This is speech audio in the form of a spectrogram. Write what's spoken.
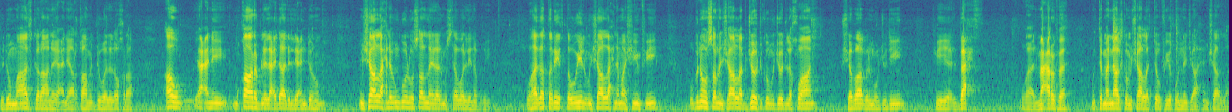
بدون ما أذكر أنا يعني أرقام الدول الأخرى أو يعني مقارب للأعداد اللي عندهم. إن شاء الله إحنا بنقول وصلنا إلى المستوى اللي نبغيه. وهذا طريق طويل وإن شاء الله إحنا ماشيين فيه وبنوصل إن شاء الله بجهدكم وجهد الإخوان والشباب الموجودين في البحث والمعرفة ونتمنى لكم إن شاء الله التوفيق والنجاح إن شاء الله.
